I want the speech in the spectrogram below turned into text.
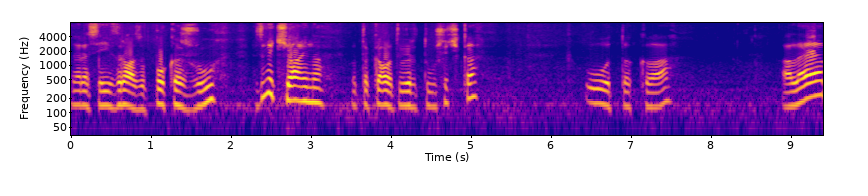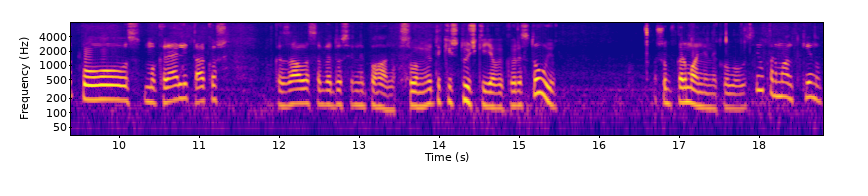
Зараз я її зразу покажу. Звичайна, от така от вертушечка. От така. Але по макрелі також показала себе досить непогано. Ось такі штучки я використовую, щоб в кармані не кололося. І в карман кинув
